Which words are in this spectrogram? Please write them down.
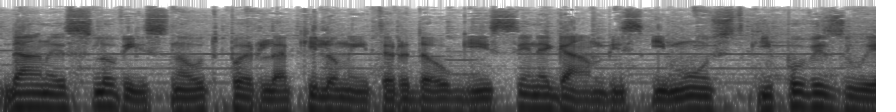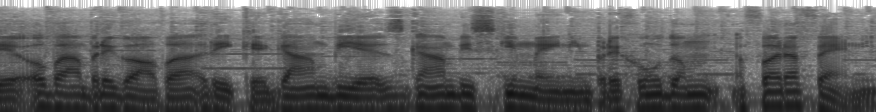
danes slovesno odprla kilometr dolgi senegambijski most, ki povezuje oba bregova reke Gambije z gambijskim mejnim prehodom Farafeni.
